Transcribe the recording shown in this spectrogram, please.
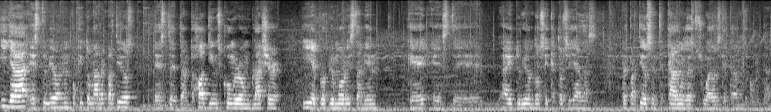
Y ya estuvieron un poquito más repartidos este, tanto Hodgins, Coomeron, Blackshear y el propio Morris también que este, ahí tuvieron 12 y 14 yardas repartidos entre cada uno de estos jugadores que acabamos de comentar.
